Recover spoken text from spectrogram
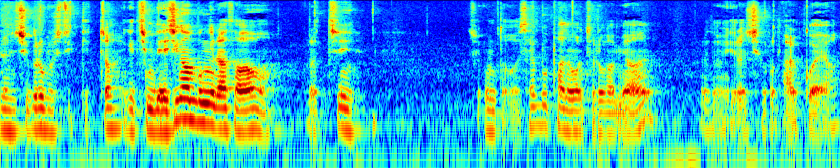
이런 식으로 볼 수 있겠죠. 이게 지금 4시간 봉이라서 그렇지. 조금 더 세부 파동을 들어가면 그래도 이런 식으로 나올 거예요.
